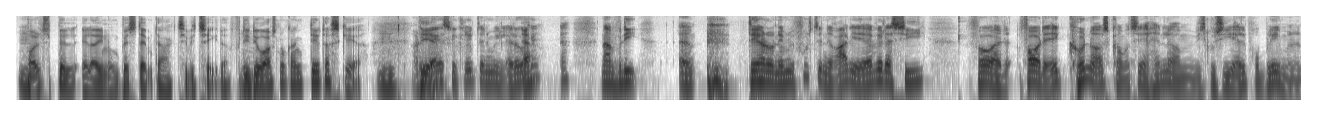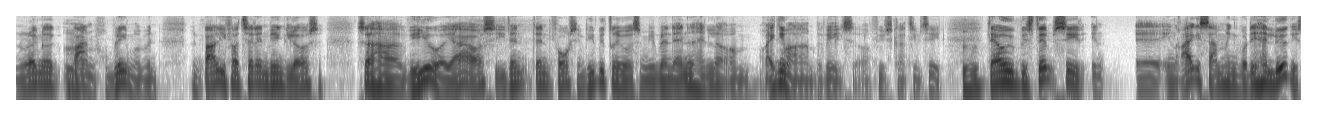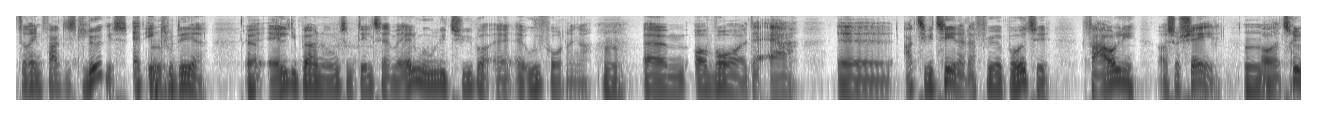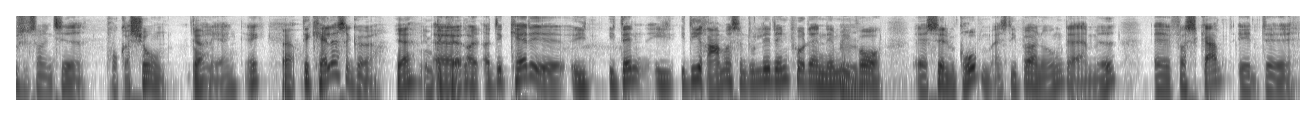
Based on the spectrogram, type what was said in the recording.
mm. boldspil eller i nogle bestemte aktiviteter. Fordi mm. det er jo også nogle gange det, der sker. Mm. Og det er, jeg skal gribe den, Emil. Er det okay? Ja. ja. Nej, fordi øh, det har du nemlig fuldstændig ret i. Jeg vil da sige, for at, for at det ikke kun også kommer til at handle om, vi skulle sige, alle problemerne. Nu er der ikke noget mm. vejen med problemer, men, men bare lige for at tage den vinkel også, så har vi jo og jeg også i den, den forskning, vi bedriver, som jo blandt andet handler om rigtig meget om bevægelse og fysisk aktivitet, mm. der er jo bestemt set en, øh, en række sammenhæng, hvor det her lykkes, det rent faktisk lykkes at mm. inkludere ja. øh, alle de børn og unge, som deltager med alle mulige typer af, af udfordringer. Mm. Øhm, og hvor der er øh, aktiviteter, der fører både til faglig og social mm. og trivselsorienteret progression ja. og læring. Ikke? Ja. Det kan lade sig gøre. Ja, jamen det kan øh, det. Og, og det kan det øh, i, i, den, i, i de rammer, som du er lidt inde på, der nemlig mm. hvor øh, selve gruppen, altså de børn og unge, der er med, øh, får skabt et... Øh,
